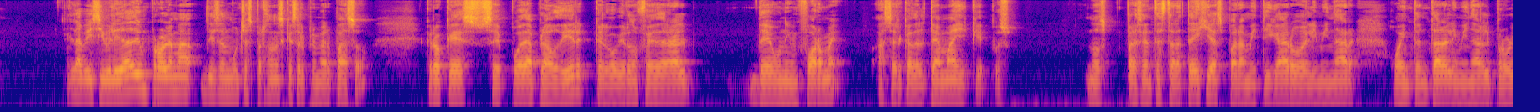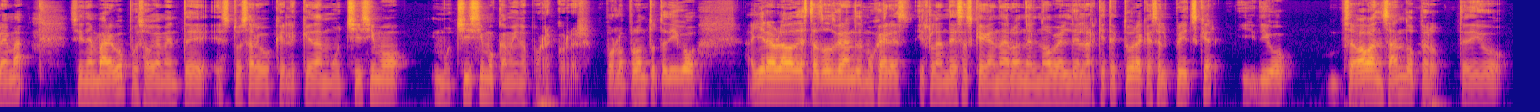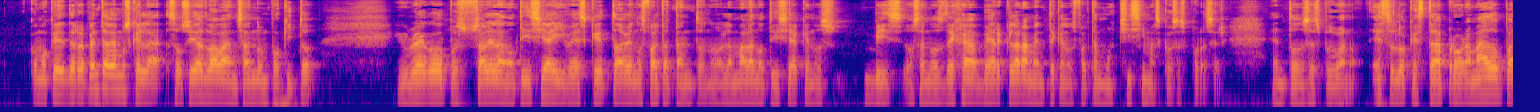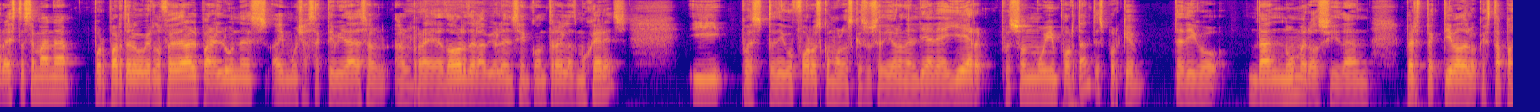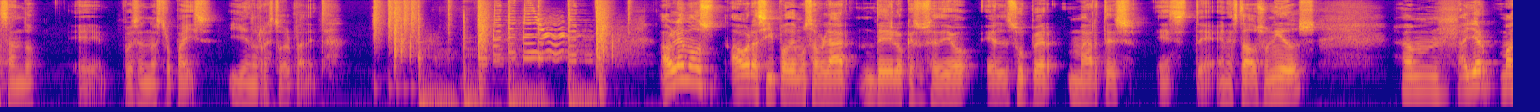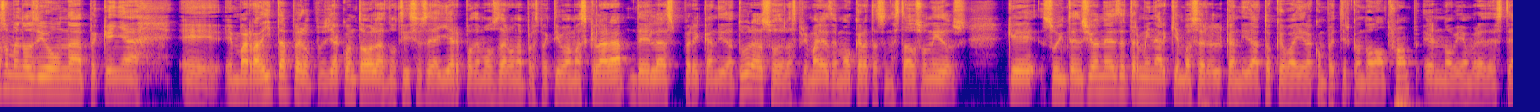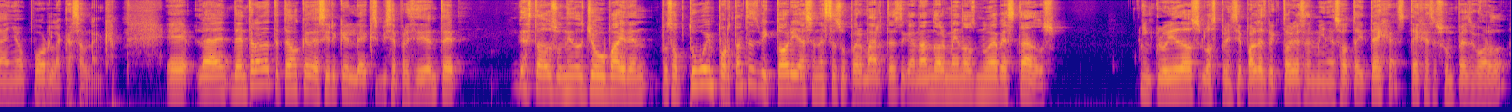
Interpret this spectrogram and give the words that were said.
la visibilidad de un problema, dicen muchas personas que es el primer paso. Creo que se puede aplaudir que el gobierno federal dé un informe acerca del tema y que pues nos presente estrategias para mitigar o eliminar o intentar eliminar el problema. Sin embargo, pues obviamente esto es algo que le queda muchísimo, muchísimo camino por recorrer. Por lo pronto te digo, Ayer hablaba de estas dos grandes mujeres irlandesas que ganaron el Nobel de la Arquitectura, que es el Pritzker, y digo, se va avanzando, pero te digo, como que de repente vemos que la sociedad va avanzando un poquito, y luego pues sale la noticia y ves que todavía nos falta tanto, ¿no? La mala noticia que nos, o sea, nos deja ver claramente que nos faltan muchísimas cosas por hacer. Entonces, pues bueno, esto es lo que está programado para esta semana por parte del gobierno federal. Para el lunes hay muchas actividades alrededor de la violencia en contra de las mujeres. Y pues te digo, foros como los que sucedieron el día de ayer, pues son muy importantes porque te digo, dan números y dan perspectiva de lo que está pasando eh, pues en nuestro país y en el resto del planeta. Hablemos, ahora sí podemos hablar de lo que sucedió el super martes este, en Estados Unidos ayer más o menos dio una pequeña eh, embarradita, pero pues ya con todas las noticias de ayer podemos dar una perspectiva más clara de las precandidaturas o de las primarias demócratas en Estados Unidos, que su intención es determinar quién va a ser el candidato que va a ir a competir con Donald Trump en noviembre de este año por la Casa Blanca. Eh, de entrada te tengo que decir que el ex vicepresidente de Estados Unidos, Joe Biden, pues obtuvo importantes victorias en este supermartes, ganando al menos nueve estados incluidos los principales victorias en Minnesota y Texas. Texas es un pez gordo.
